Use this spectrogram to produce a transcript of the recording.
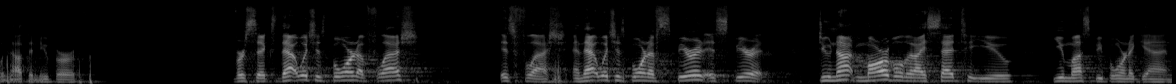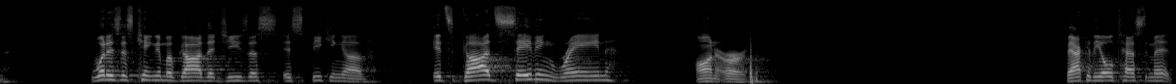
without the new birth. Verse 6 That which is born of flesh is flesh, and that which is born of spirit is spirit. Do not marvel that I said to you, You must be born again. What is this kingdom of God that Jesus is speaking of? It's God's saving reign on earth. Back in the Old Testament,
